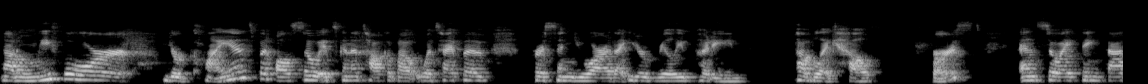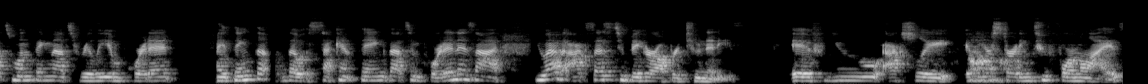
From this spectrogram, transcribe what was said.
not only for your clients, but also it's going to talk about what type of person you are that you're really putting public health first. And so I think that's one thing that's really important. I think that the second thing that's important is that you have access to bigger opportunities. If you actually, if you're starting to formalize,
